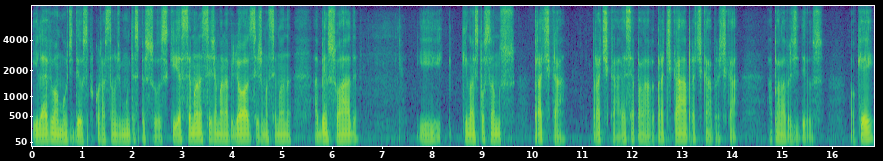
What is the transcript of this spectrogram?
e leve o amor de Deus para o coração de muitas pessoas. Que a semana seja maravilhosa, seja uma semana abençoada. E que nós possamos praticar, praticar, essa é a palavra, praticar, praticar, praticar a palavra de Deus, ok?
